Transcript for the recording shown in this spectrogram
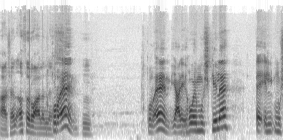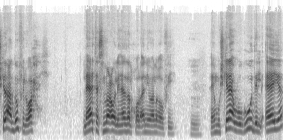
عشان اثروا على الناس قرآن مم. قرآن يعني هو المشكلة المشكلة عندهم في الوحي لا تسمعوا لهذا القرآن والغوا فيه. فهي المشكلة وجود الآية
